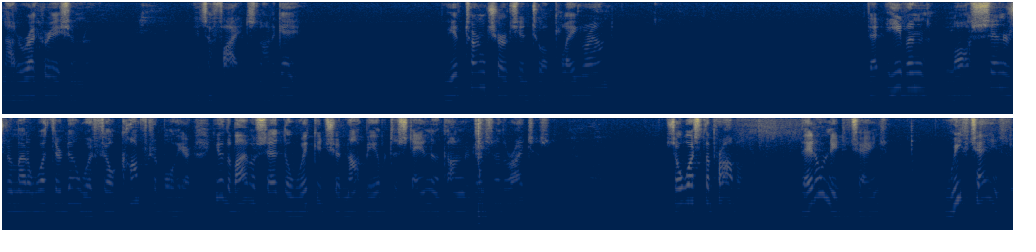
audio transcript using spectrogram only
not a recreation room. It's a fight, it's not a game. We have turned church into a playground that even lost sinners, no matter what they're doing, would feel comfortable here. You know, the Bible said the wicked should not be able to stand in the congregation of the righteous. So, what's the problem? They don't need to change. We've changed.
